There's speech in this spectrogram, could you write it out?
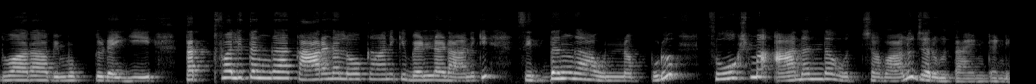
ద్వారా విముక్తుడయ్యి తత్ఫలితంగా కారణలోకానికి వెళ్ళడానికి సిద్ధంగా ఉన్నప్పుడు సూక్ష్మ ఆనంద ఉత్సవాలు జరుగుతాయంటండి.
